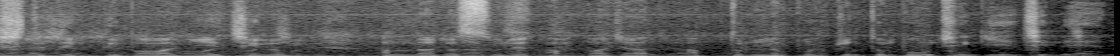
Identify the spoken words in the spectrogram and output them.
আস্তে দেখতে পাওয়া গিয়েছিল। আল্লাহ রসুলের আব্বাজান আব্দুল্লাহ পর্যন্ত পৌঁছে গিয়েছিলেন।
